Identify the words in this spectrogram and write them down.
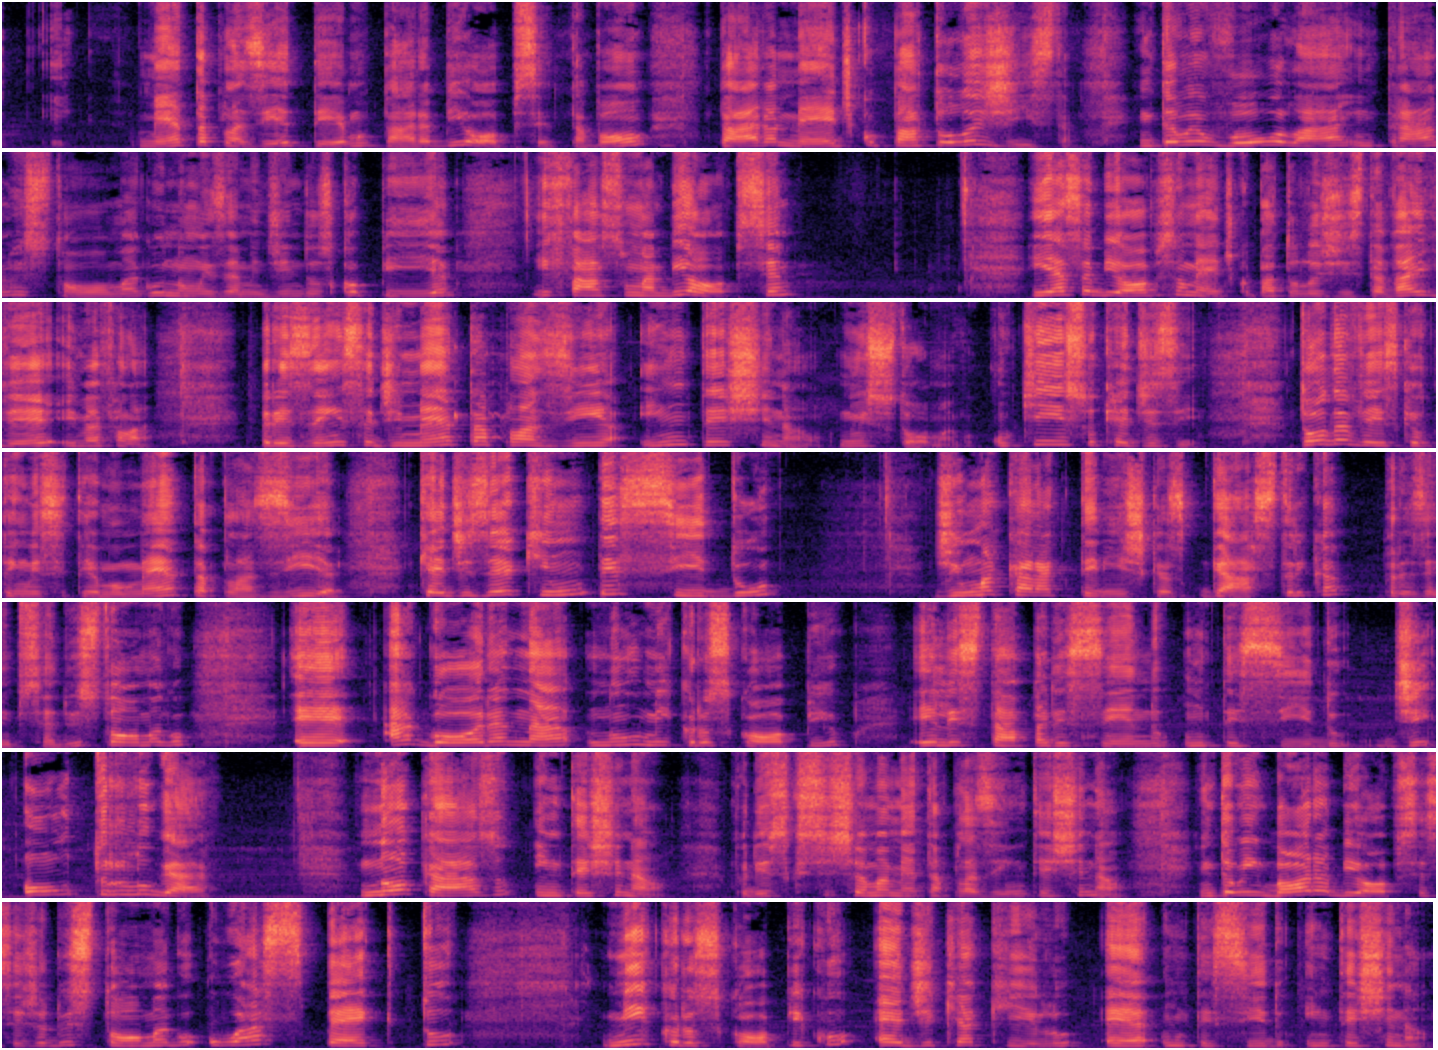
Metaplasia é termo para biópsia, tá bom? Para médico patologista. Então, eu vou lá entrar no estômago, num exame de endoscopia, e faço uma biópsia. E essa biópsia, o médico patologista vai ver e vai falar: presença de metaplasia intestinal no estômago. O que isso quer dizer? Toda vez que eu tenho esse termo metaplasia, quer dizer que um tecido de uma característica gástrica, por exemplo, se é do estômago, é, agora na, no microscópio ele está aparecendo um tecido de outro lugar. No caso, intestinal. Por isso que se chama metaplasia intestinal. Então, embora a biópsia seja do estômago, o aspecto microscópico é de que aquilo é um tecido intestinal.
